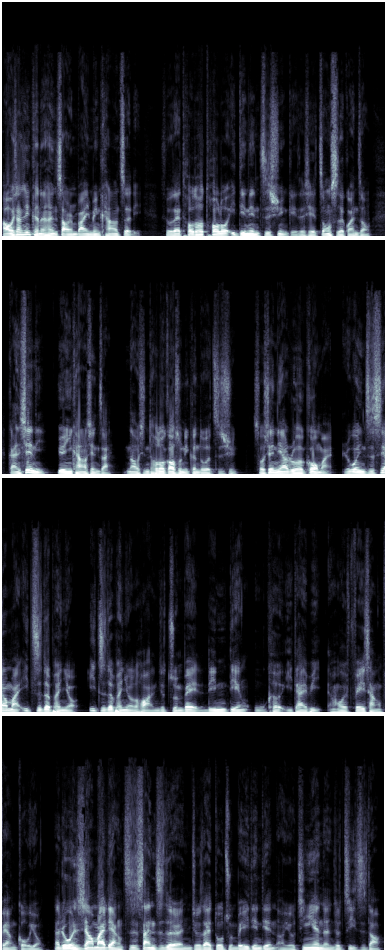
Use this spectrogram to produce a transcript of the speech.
好，我相信可能很少人把影片看到这里，所以我再偷偷透露一点点资讯给这些忠实的观众，感谢你愿意看到现在。那我先偷偷告诉你更多的资讯。首先，你要如何购买？如果你只是要买一支的朋友，一支的朋友的话，你就准备零点五颗以太币，然后会非常非常够用。那如果你是想买两支、三支的人，你就再多准备一点点啊。有经验的人就自己知道。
